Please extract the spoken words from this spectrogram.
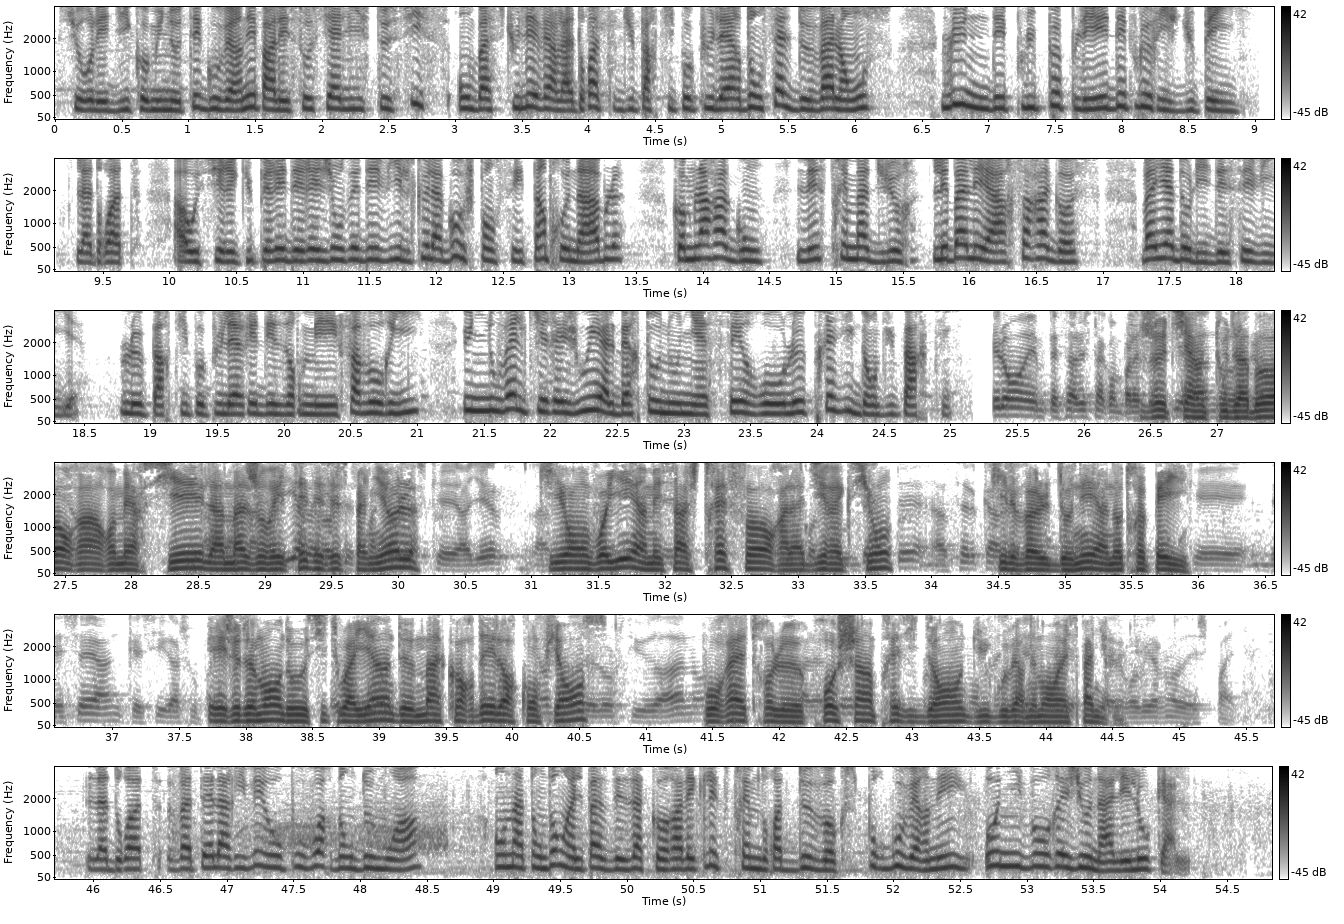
Sur les 10 communautés gouvernées par les socialistes, 6 ont basculé vers la droite du Parti populaire, dont celle de Valence, l'une des plus peuplées et des plus riches du pays. La droite a aussi récupéré des régions et des villes que la gauche pensait imprenables, comme l'Aragon, l'Estrémadure, les Baléares, Saragosse, Valladolid et Séville. Le Parti populaire est désormais favori, une nouvelle qui réjouit Alberto Núñez Ferro, le président du parti. Je tiens tout d'abord à remercier la majorité des Espagnols qui ont envoyé un message très fort à la direction qu'ils veulent donner à notre pays. Et je demande aux citoyens de m'accorder leur confiance pour être le prochain président du gouvernement espagnol. La droite va-t-elle arriver au pouvoir dans deux mois? En attendant, elle passe des accords avec l'extrême droite de Vox pour gouverner au niveau régional et local.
